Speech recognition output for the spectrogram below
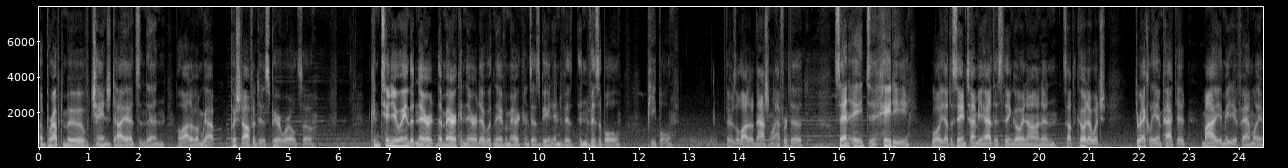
abrupt move, changed diets, and then a lot of them got pushed off into the spirit world. So, continuing the, narr- the American narrative with Native Americans as being invis- invisible people. There's a lot of national effort to send aid to Haiti. Well, at the same time, you had this thing going on in South Dakota, which directly impacted my immediate family.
